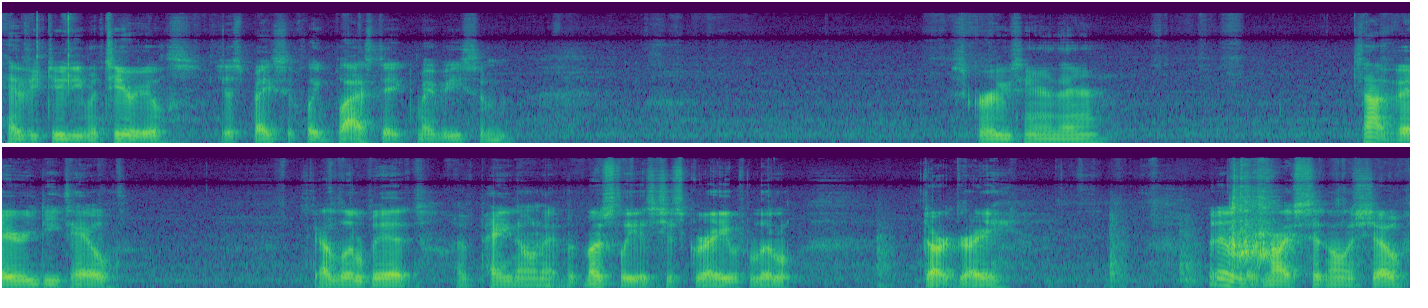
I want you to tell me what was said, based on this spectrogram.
heavy-duty materials. Just basically plastic, maybe some screws here and there. It's not very detailed. It's got a little bit of paint on it, but mostly it's just gray with a little dark gray. But it'll look nice sitting on the shelf.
